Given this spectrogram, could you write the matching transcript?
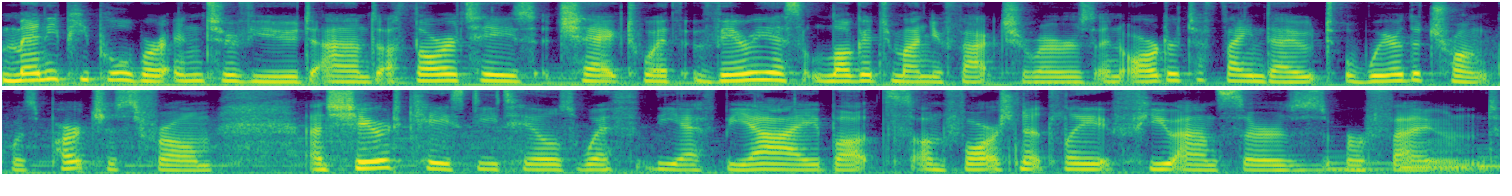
Many people were interviewed, and authorities checked with various luggage manufacturers in order to find out where the trunk was purchased from and shared case details with the FBI, but unfortunately, few answers were found.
